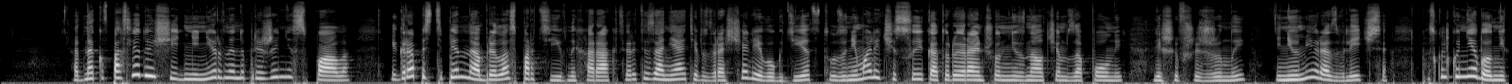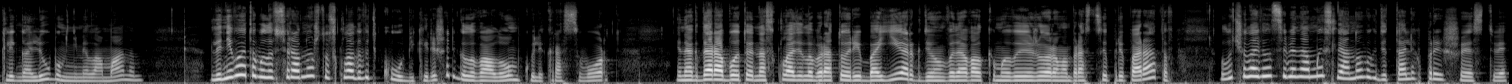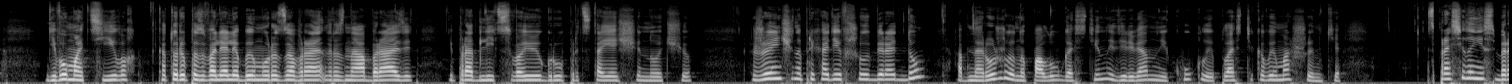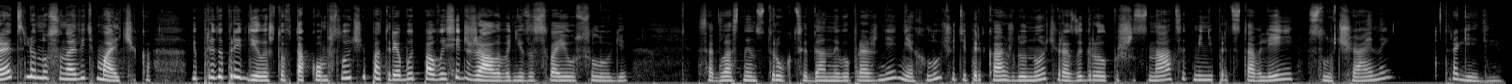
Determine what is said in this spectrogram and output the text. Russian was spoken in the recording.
Однако в последующие дни нервное напряжение спало. Игра постепенно обрела спортивный характер. Эти занятия возвращали его к детству, занимали часы, которые раньше он не знал, чем заполнить, лишившись жены и не умея развлечься, поскольку не был ни книголюбом, ни меломаном. Для него это было все равно, что складывать кубики, решать головоломку или кроссворд. Иногда, работая на складе лаборатории Байер, где он выдавал камовоежорам образцы препаратов, Луч ловил себя на мысли о новых деталях происшествия, его мотивах, которые позволяли бы ему разнообразить и продлить свою игру предстоящей ночью. Женщина, приходившая убирать дом, обнаружила на полу в гостиной деревянные куклы и пластиковые машинки. Спросила, не собирается ли он усыновить мальчика, и предупредила, что в таком случае потребует повысить жалование за свои услуги. Согласно инструкции, данной в упражнениях, Лучу теперь каждую ночь разыгрывал по 16 мини-представлений случайной трагедии.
